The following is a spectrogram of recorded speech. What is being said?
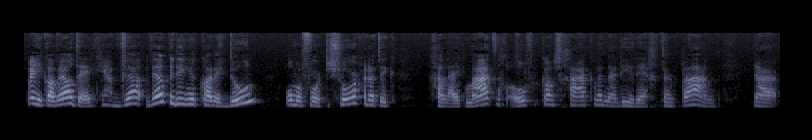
Maar je kan wel denken, ja, welke dingen kan ik doen om ervoor te zorgen dat ik gelijkmatig over kan schakelen naar die rechterbaan. Naar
